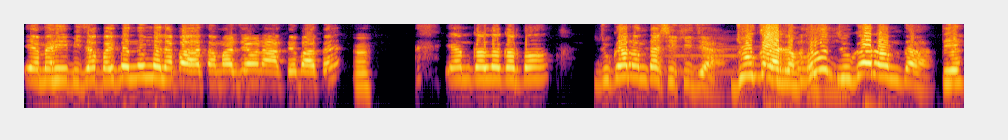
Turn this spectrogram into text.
એમે અહીં બીજા ભાઈબંધો મળ્યા પા તમાર જેવા આતે બાતે. એમ કરતો કરતો જુગાર રમતા શીખી ગયા. જુગાર રમતા જુગાર રમતા. તે?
